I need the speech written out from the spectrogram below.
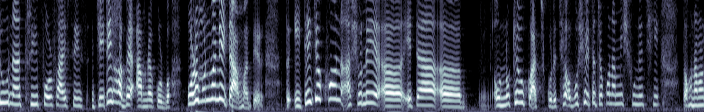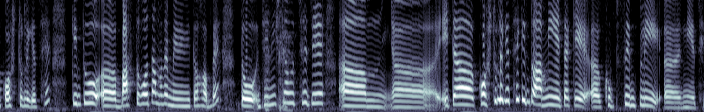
টু না থ্রি ফোর ফাইভ সিক্স যেটাই হবে আমরা করব। পোড়ামন মানে এটা আমাদের। তো এটাই যখন আসলে এটা অন্য কেউ কাজ করেছে, অবশ্যই এটা যখন আমি শুনেছি, তখন আমার কষ্ট লেগেছে। কিন্তু বাস্তবতা আমাদের মেনে নিতে হবে। তো জিনিসটা হচ্ছে যে এটা কষ্ট লেগেছে, কিন্তু আমি এটাকে খুব সিম্পলি নিয়েছি।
